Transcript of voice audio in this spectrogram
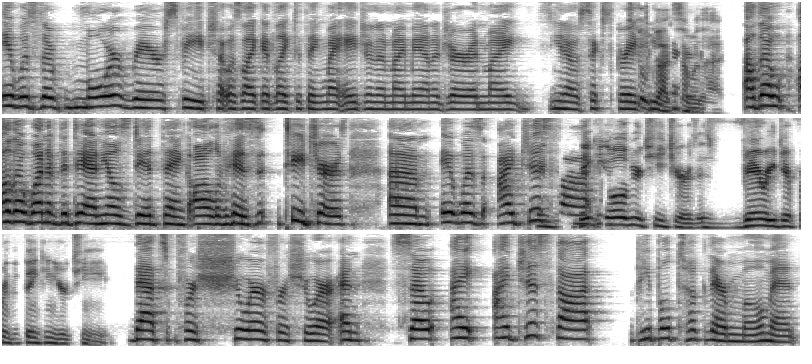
it was the more rare speech that was like, I'd like to thank my agent and my manager and my, you know, sixth grade Still got teacher. some of that. Although, although one of the Daniels did thank all of his teachers, um, it was I just thought thanking all of your teachers is very different than thanking your team. that's for sure, for sure. And so I, I just thought people took their moment.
